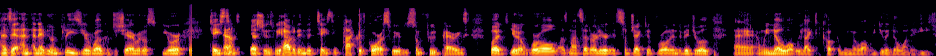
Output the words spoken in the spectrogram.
that's it. And, and everyone, please, you're welcome to share with us your tasting yeah. suggestions. We have it in the tasting pack, of course. We have some food pairings, but you know, we're all, as Matt said earlier, it's subjective. We're all individual, uh, and we know what we like to cook, and we know what we do and don't want to eat.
